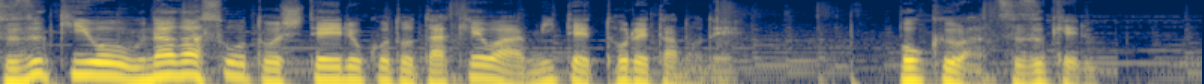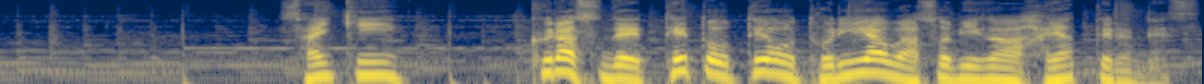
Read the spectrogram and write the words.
続きを促そうとしていることだけは見て取れたので僕は続ける最近クラスで手と手を取り合う遊びが流行ってるんです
